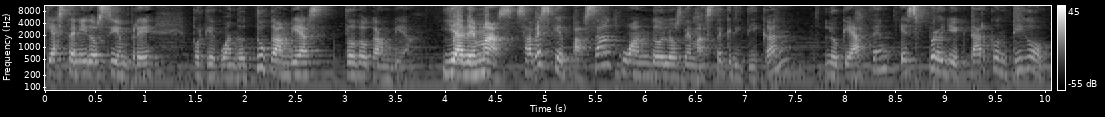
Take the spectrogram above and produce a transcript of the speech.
que has tenido siempre, porque cuando tú cambias, todo cambia. Y además, ¿sabes qué pasa cuando los demás te critican? Lo que hacen es proyectar contigo.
